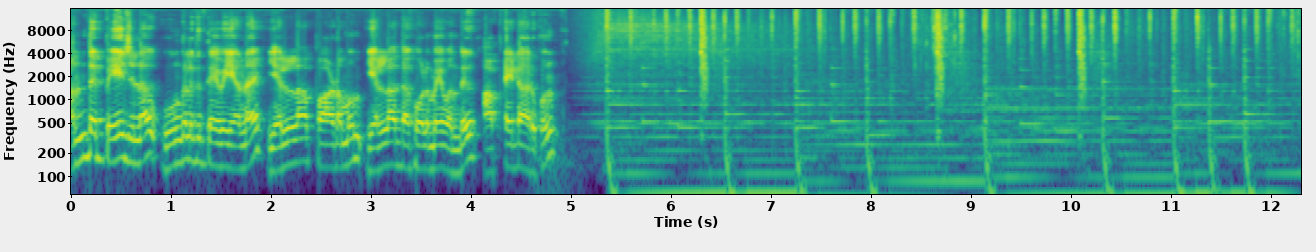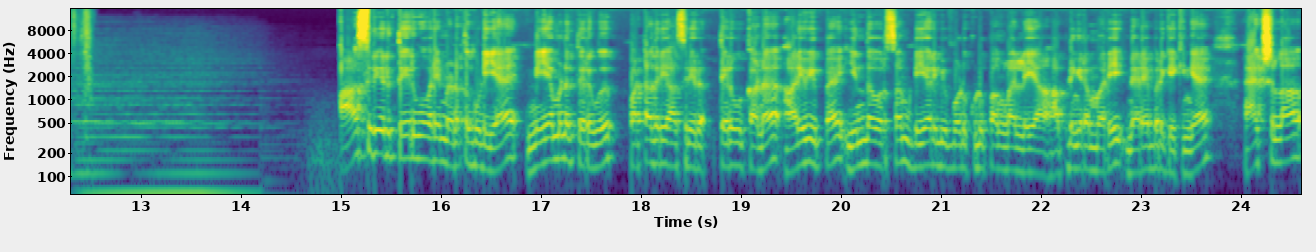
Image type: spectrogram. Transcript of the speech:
அந்த பேஜில் உங்களுக்கு தேவையான எல்லா பாடமும் எல்லா தகவலுமே வந்து அப்டேட்டாக இருக்கும். ஆசிரியர் தேர்வு வரையும் நடத்தக்கூடிய நியமன தேர்வு பட்டதாரி ஆசிரியர் தேர்வுக்கான அறிவிப்பை இந்த வருஷம் டிஆர்பி போர்டு கொடுப்பாங்களா இல்லையா அப்படிங்கிற மாதிரி நிறைய பேர் கேட்கீங்க. ஆக்சுவலாக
